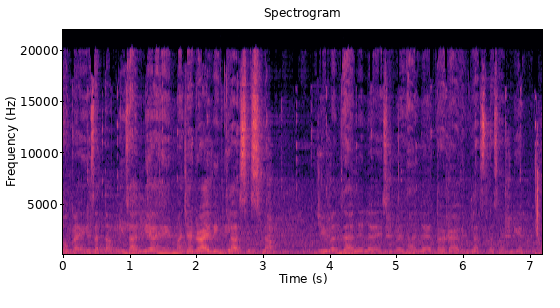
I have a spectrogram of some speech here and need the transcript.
सो गाईज आता मी झाली आहे माझ्या ड्रायव्हिंग क्लासेसला जेवण झालेलं आहे सगळं झालं आहे आता ड्रायव्हिंग क्लासला चालली आहे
